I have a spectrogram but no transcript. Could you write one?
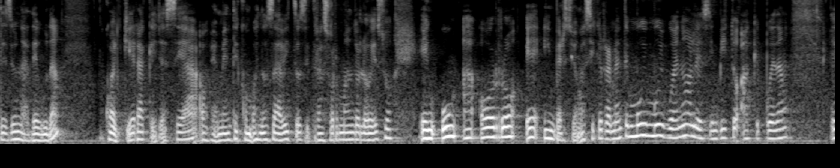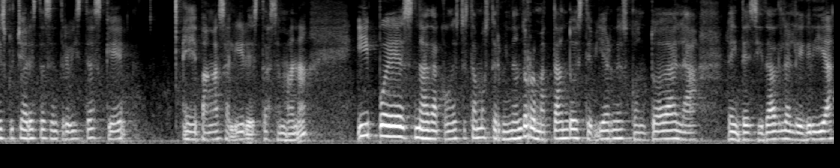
desde una deuda, cualquiera que ya sea, obviamente con buenos hábitos y transformándolo eso en un ahorro e inversión. Así que realmente muy, muy bueno. Les invito a que puedan escuchar estas entrevistas que eh, van a salir esta semana. Y pues nada, con esto estamos terminando, rematando este viernes con toda la, la intensidad, la alegría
